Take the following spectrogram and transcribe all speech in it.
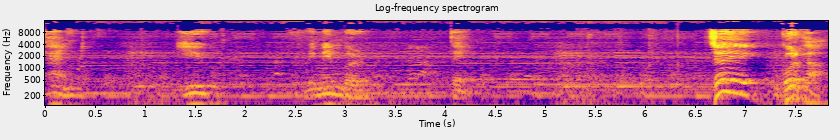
and you remember जय गोरखा।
